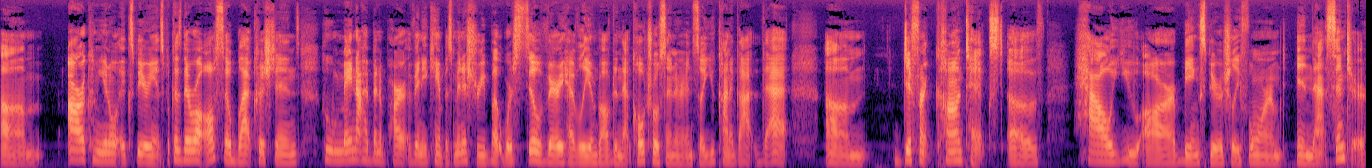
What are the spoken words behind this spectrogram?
um, our communal experience because there were also black Christians who may not have been a part of any campus ministry, but were still very heavily involved in that cultural center. And so you kind of got that um, different context of how you are being spiritually formed in that center.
